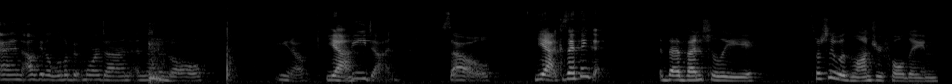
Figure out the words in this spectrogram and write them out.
and i'll get a little bit more done and then it'll you know yeah. be done so Yeah, because I think that eventually, especially with laundry folding,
